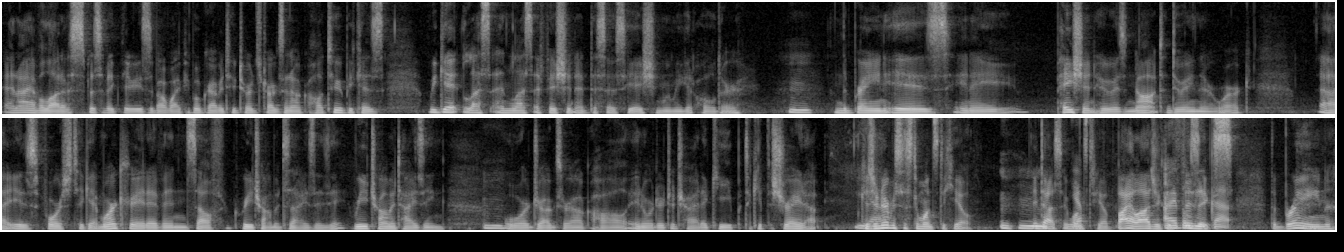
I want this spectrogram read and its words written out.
and I have a lot of specific theories about why people gravitate towards drugs and alcohol too, because we get less and less efficient at dissociation when we get older. Hmm. And the brain is in a patient who is not doing their work uh, is forced to get more creative in self re-traumatizing, re-traumatizing, or drugs or alcohol in order to try to keep to keep the charade up. Because your nervous system wants to heal. Mm-hmm. It does. It wants to heal biologically. I physics. The brain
